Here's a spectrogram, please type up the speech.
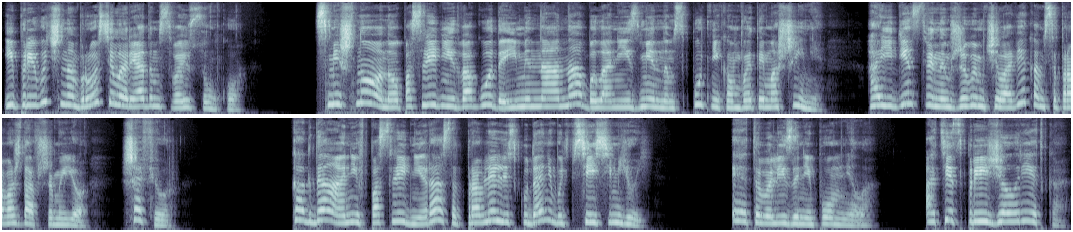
и привычно бросила рядом свою сумку. Смешно, но последние два года именно она была неизменным спутником в этой машине, а единственным живым человеком, сопровождавшим ее – шофер. Когда они в последний раз отправлялись куда-нибудь всей семьей? Этого Лиза не помнила. Отец приезжал редко,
